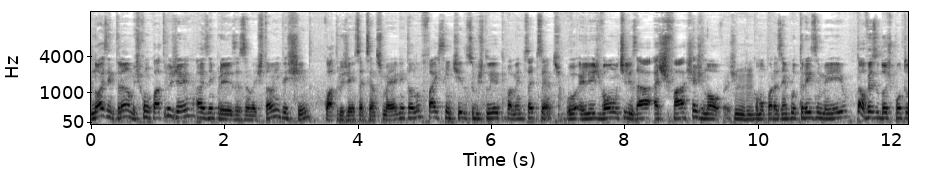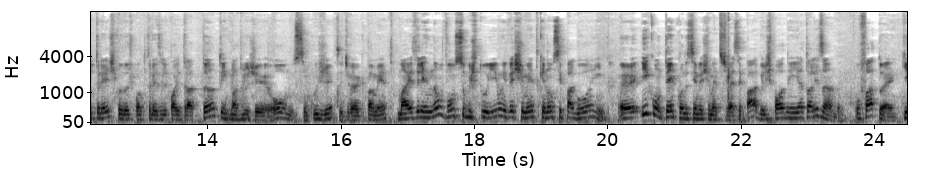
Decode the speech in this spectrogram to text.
Nós entramos com 4G, as empresas ainda estão investindo 4G em 700 MHz, então não faz sentido substituir o equipamento 700. Eles vão utilizar as faixas novas, uhum. como por exemplo o 3,5, talvez o 2.3, que o 2.3 ele pode entrar tanto em 4G uhum. ou no 5G, se tiver o equipamento, mas eles não vão substituir um investimento que não se pagou ainda. É, e com o tempo, quando esse investimento tivesse pago, eles podem ir atualizando. O fato é que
